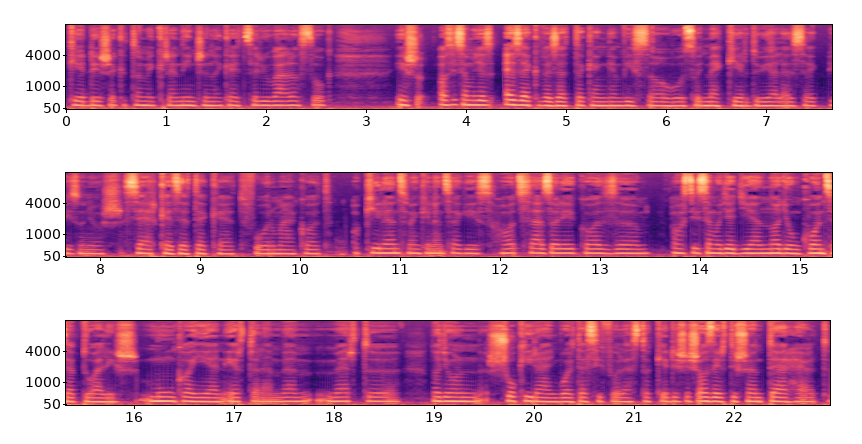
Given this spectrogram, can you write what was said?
kérdéseket, amikre nincsenek egyszerű válaszok. És azt hiszem, hogy ez, ezek vezettek engem vissza ahhoz, hogy megkérdőjelezzek bizonyos szerkezeteket, formákat. A 99,6% az azt hiszem, hogy egy ilyen nagyon konceptuális munka ilyen értelemben, mert nagyon sok irányból teszi föl ezt a kérdést, és azért is olyan terhelt,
